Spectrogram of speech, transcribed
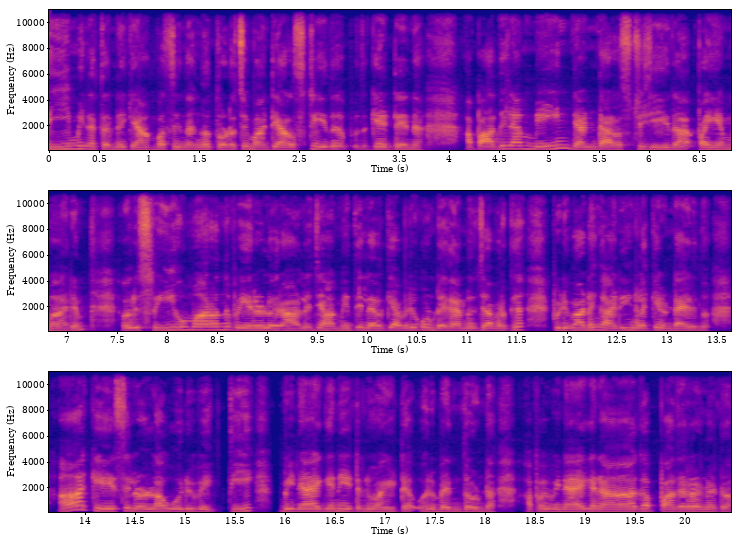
ടീമിനെ തന്നെ ക്യാമ്പസിൽ നിന്ന് അങ്ങ് തുടച്ച് മാറ്റി അറസ്റ്റ് ചെയ്ത് കേട്ടേന്. അപ്പോൾ അതിൽ ആ മെയിൻ രണ്ട് അറസ്റ്റ് ചെയ്ത പയ്യന്മാരും ഒരു ശ്രീകുമാർ എന്ന് പേരുള്ള ഒരാൾ ജാമ്യത്തിൽ ഇറക്കി അവർ കൊണ്ടുപോയി. കാരണം വെച്ചാൽ അവർക്ക് പിടിപാടും കാര്യങ്ങളൊക്കെ ഉണ്ടായിരുന്നു. ആ കേസിലുള്ള ഒരു വ്യക്തി വിനായകനേട്ടനുമായിട്ട് ഒരു ബന്ധമുണ്ട്. അപ്പോൾ വിനായകൻ ആകെ പതറാണ് കേട്ടോ.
